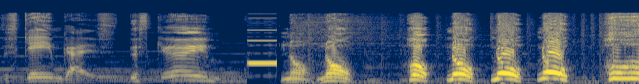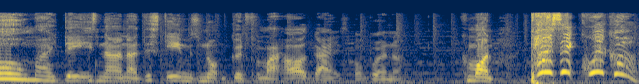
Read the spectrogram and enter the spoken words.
This game, guys. This game. No, no. Oh, no, no, no. Oh, my days. Nah, nah. This game is not good for my heart, guys. Oh, burner. Come on. Pass it quicker.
